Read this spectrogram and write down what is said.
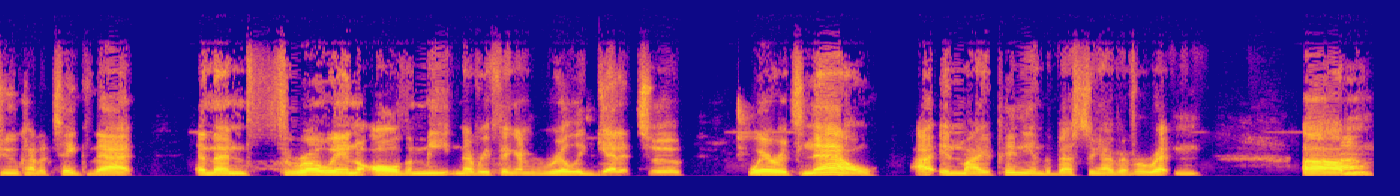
to kind of take that and then throw in all the meat and everything and really get it to where it's now in my opinion the best thing i've ever written um, Wow.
